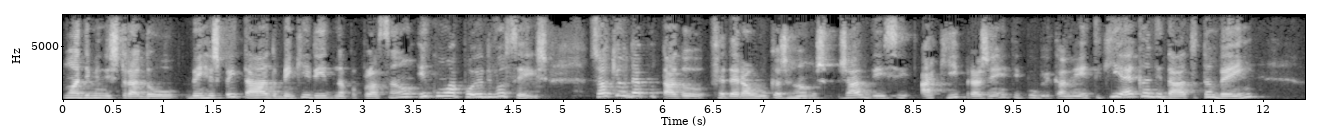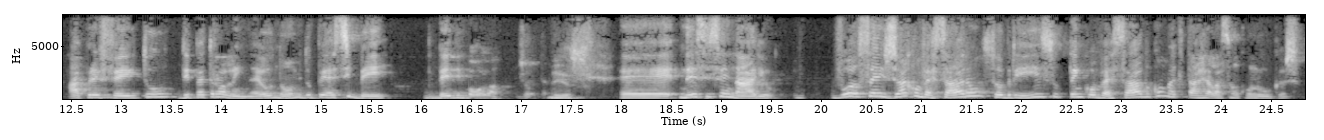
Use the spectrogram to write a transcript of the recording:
um, um administrador bem respeitado, bem querido na população e com o apoio de vocês. Só que o deputado federal Lucas Ramos já disse aqui para a gente, publicamente, que é candidato também a prefeito de Petrolina. É o nome do PSB, B de bola, Jota. Isso. É, nesse cenário, vocês já conversaram sobre isso? Tem conversado? Como é que está a relação com Lucas?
